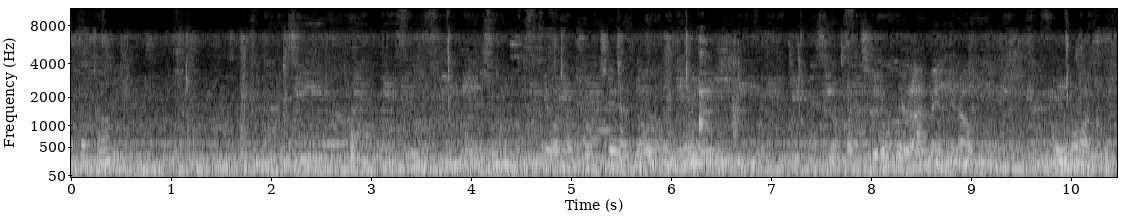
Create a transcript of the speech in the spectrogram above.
면을 더 줘? 이거는 쇼츠에서 약간 지로대 라멘이라고 본거 같은데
